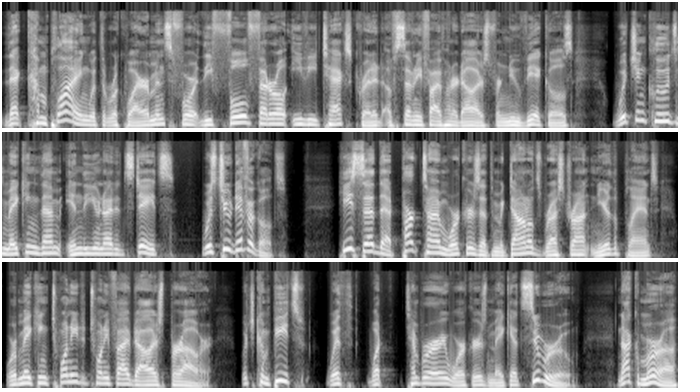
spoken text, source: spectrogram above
that complying with the requirements for the full federal EV tax credit of $7,500 for new vehicles, which includes making them in the United States, was too difficult. He said that part time workers at the McDonald's restaurant near the plant were making 20 to $25 per hour, which competes with what temporary workers make at Subaru. Nakamura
